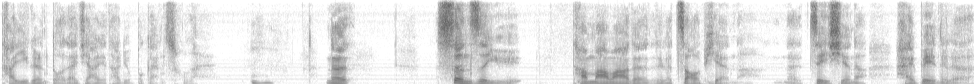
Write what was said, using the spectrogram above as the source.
他一个人躲在家里，他就不敢出来。嗯，那甚至于他妈妈的这个照片呢、那这些呢，还被那个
